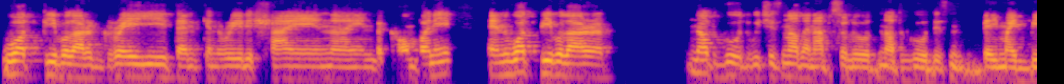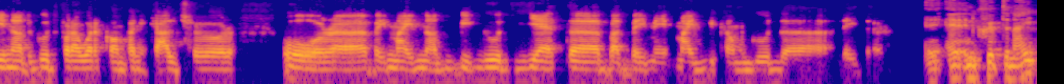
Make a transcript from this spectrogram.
what people are great and can really shine in the company, and what people are not good, which is not an absolute not good. Is they might be not good for our company culture or uh, they might not be good yet, uh, but they may, might become good uh, later. And, and kryptonite?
